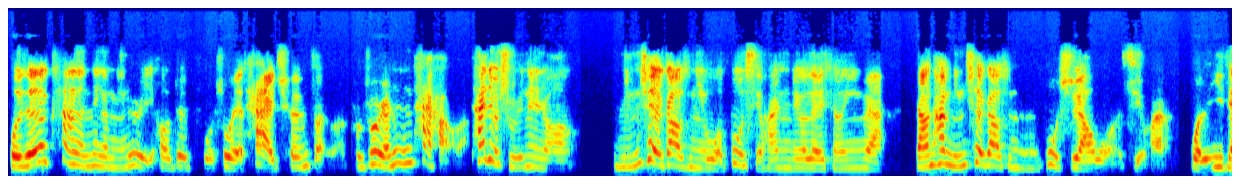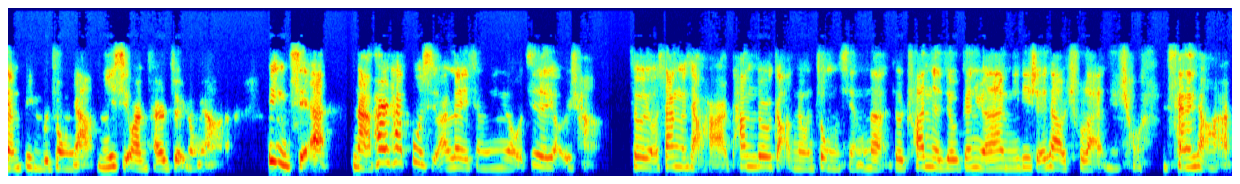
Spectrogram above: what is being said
我觉得看了那个《明日》以后，对朴树也太圈粉了。朴树人太好了，他就属于那种明确告诉你我不喜欢你这个类型音乐，然后他明确告诉你不需要我喜欢，我的意见并不重要，你喜欢才是最重要的。并且哪怕是他不喜欢类型音乐，我记得有一场就有三个小孩儿，他们都是搞那种重型的，就穿的就跟原来迷笛学校出来那种 三个小孩儿，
